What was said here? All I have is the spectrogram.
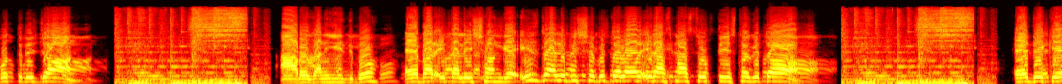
বত্রিশ জন। আরও জানিয়ে দিব। এবার ইতালির সঙ্গে ইসরায়েলি বিশ্ববিদ্যালয়ের ইরাসমাস চুক্তি স্থগিত। এদিকে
